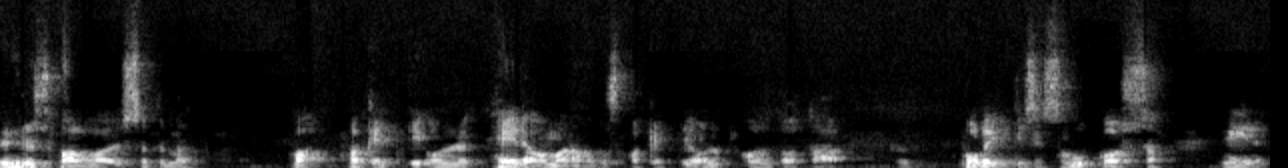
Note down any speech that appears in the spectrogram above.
Yhdysvalloissa tämä paketti on, heidän oma rahoituspaketti on, on tota, poliittisessa lukossa, niin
